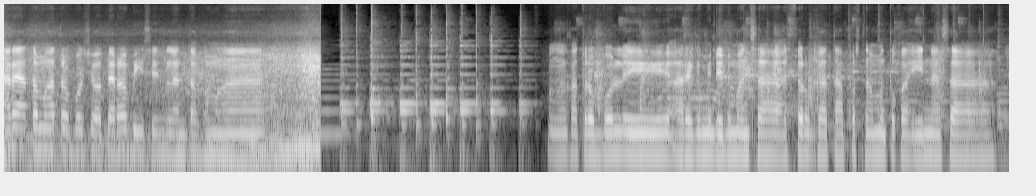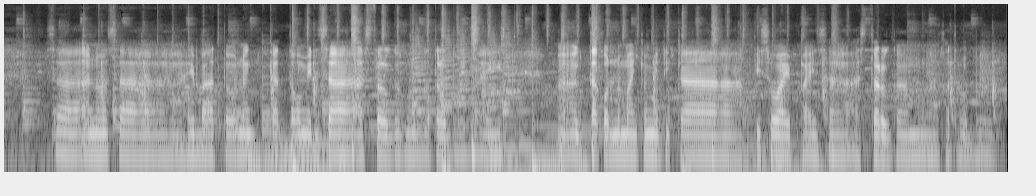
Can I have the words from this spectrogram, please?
Ari ato mga troubleshooter oh, busy to ka mga mga katrobol eh ari kami di sa Astorga tapos naman to kaina sa sa ano sa Hibato. Nagkadto kami sa Astorga mga katrobol ay agtakon naman kami di ka piso wifi sa Astorga mga katrobol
